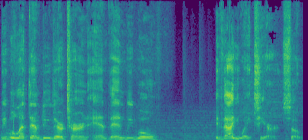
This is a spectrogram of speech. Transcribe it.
we will let them do their turn and then we will evaluate here. So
